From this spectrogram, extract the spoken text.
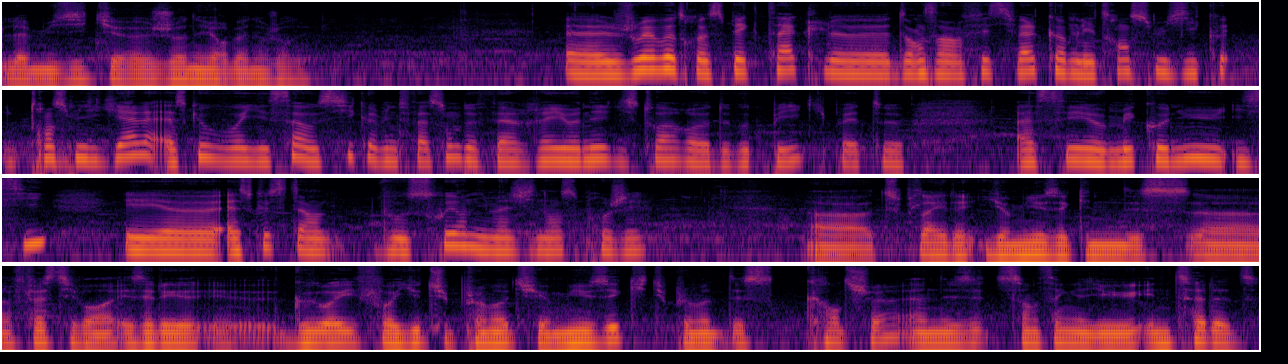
la musique jeune et urbaine aujourd'hui. Euh, jouer votre spectacle dans un festival comme les Transmusicales, est-ce que vous voyez ça aussi comme une façon de faire rayonner l'histoire euh, de votre pays qui peut être euh, assez méconnue ici? Et est-ce que c'était un de vos souhaits en imaginant ce projet? Uh, to play the, your music in this uh, festival, is it a good way for you to promote your music, to promote this culture, and is it something that you intended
